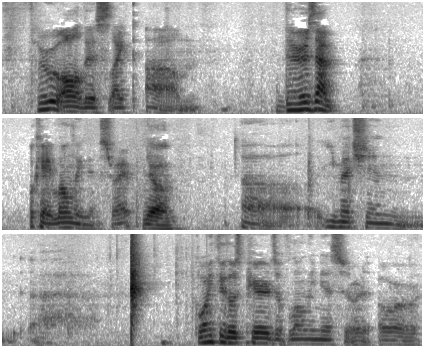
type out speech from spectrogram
through all this, like, um, there is that. Okay, loneliness, right? Yeah. Uh, you mentioned uh, going through those periods of loneliness or or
